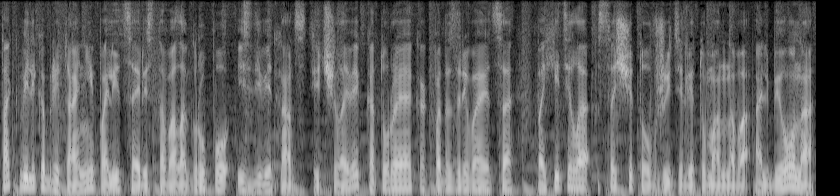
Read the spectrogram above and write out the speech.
Так, в Великобритании полиция арестовала группу из 19 человек, которая, как подозревается, похитила со счетов жителей Туманного Альбиона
